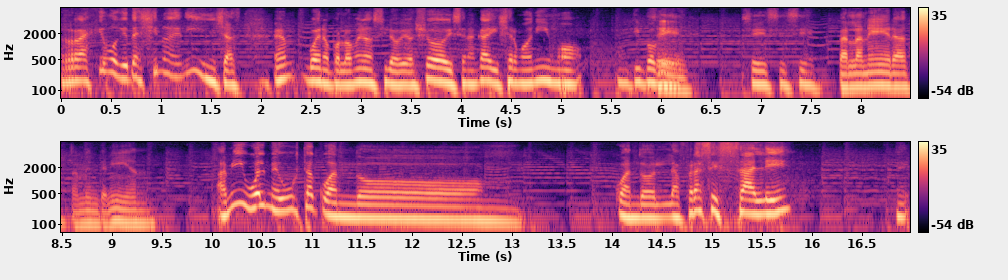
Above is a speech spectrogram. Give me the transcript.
Rajemos que está lleno de ninjas. ¿eh? Bueno, por lo menos así lo veo yo. Dicen acá Guillermo Nimo, un tipo Sí. que. Sí, sí, sí. Perla Negra también tenía. A mí igual me gusta cuando, cuando la frase sale eh,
